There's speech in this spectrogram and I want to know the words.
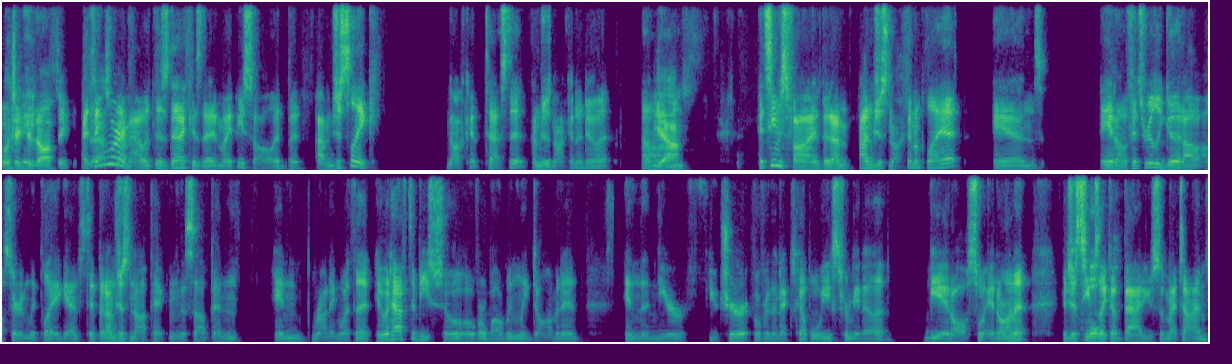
which I did not think. I think where I'm at with this deck is that it might be solid, but I'm just like not gonna test it. I'm just not gonna do it. Um, yeah, it seems fine, but I'm I'm just not gonna play it. And you know, if it's really good, I'll, I'll certainly play against it. But I'm just not picking this up and in running with it. It would have to be so overwhelmingly dominant in the near future over the next couple weeks for me to be at all swayed on it. It just seems well, like a bad use of my time.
